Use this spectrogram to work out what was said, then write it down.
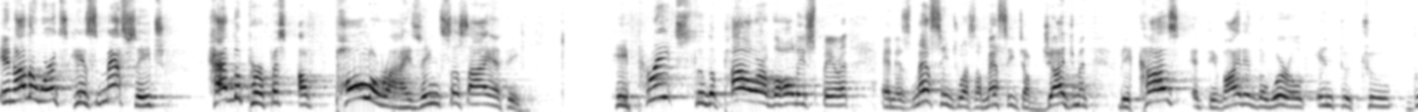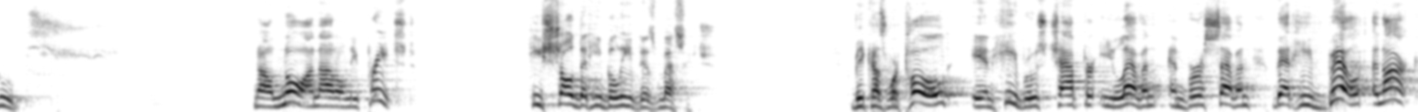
In other words, his message had the purpose of polarizing society. He preached through the power of the Holy Spirit, and his message was a message of judgment because it divided the world into two groups. Now, Noah not only preached, he showed that he believed his message. Because we're told in Hebrews chapter 11 and verse 7 that he built an ark.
